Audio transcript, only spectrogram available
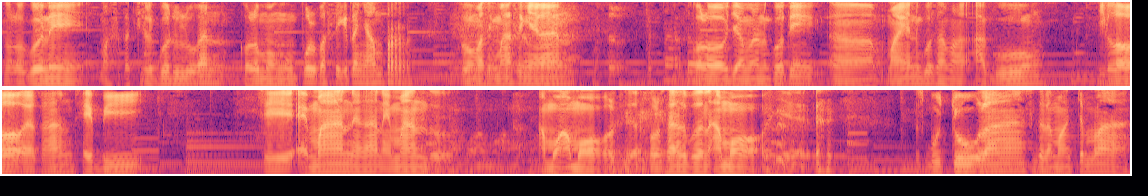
kalau gue nih masa kecil gue dulu kan kalau mau ngumpul pasti kita nyamper ke rumah masing-masing ya kan. Kalau zaman gue nih eh, main gue sama Agung, Ilo ya kan, Hebi, si Eman ya kan, Eman tuh. Amo Amo kalau bisa, kalau saya sebutan Amo. Iya. Terus bucu lah, segala macem lah.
